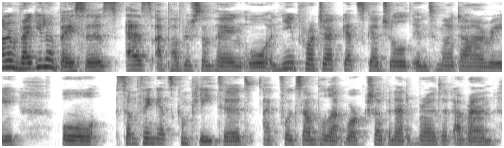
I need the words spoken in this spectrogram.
on a regular basis, as I publish something or a new project gets scheduled into my diary or something gets completed, like for example, that workshop in Edinburgh that I ran,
